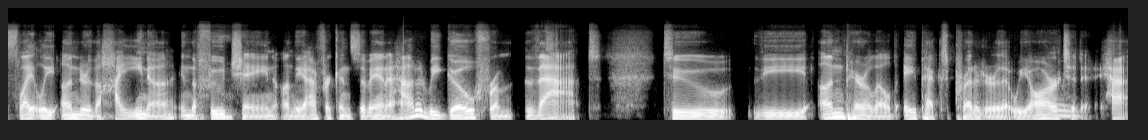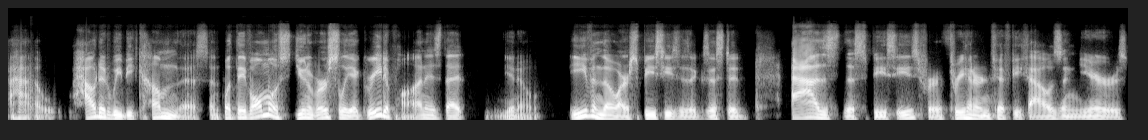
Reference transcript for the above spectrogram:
slightly under the hyena in the food mm. chain on the african savanna how did we go from that to the unparalleled apex predator that we are mm. today. How, how, how did we become this? And what they've almost universally agreed upon is that, you know, even though our species has existed as this species for 350,000 years,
